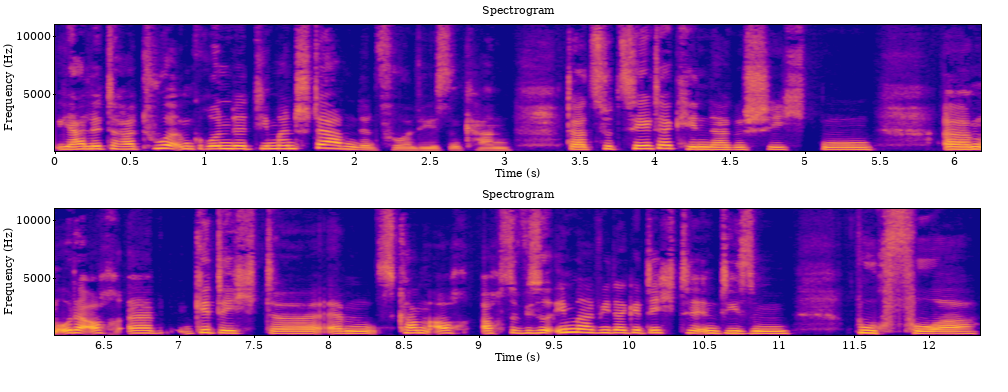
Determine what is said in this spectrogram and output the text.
ja Literatur im Grunde, die man Sterbenden vorlesen kann. Dazu zählt er Kindergeschichten ähm, oder auch äh, Gedichte. Ähm, es kommen auch auch sowieso immer wieder Gedichte in diesem Buch vor.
